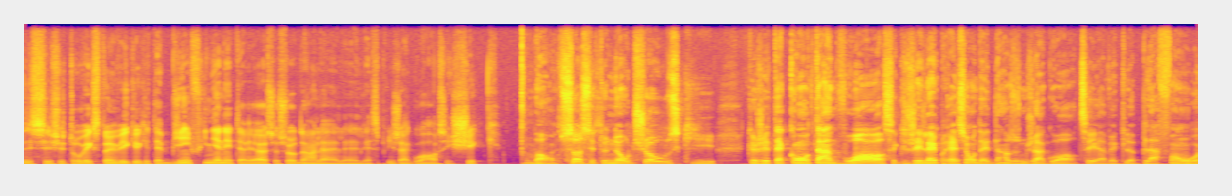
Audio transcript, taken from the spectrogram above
j'ai trouvé que c'est un véhicule qui était bien fini à l'intérieur. C'est sûr, dans l'esprit Jaguar, c'est chic. Bon, ça, c'est une autre chose qui, que j'étais content de voir, c'est que j'ai l'impression d'être dans une Jaguar, tu sais, avec le plafond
